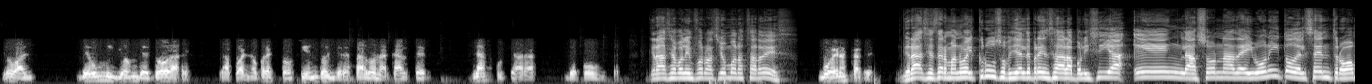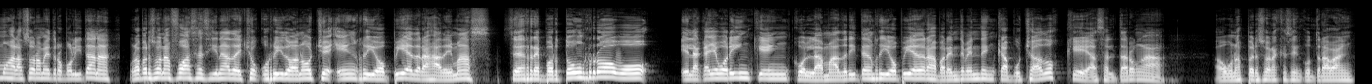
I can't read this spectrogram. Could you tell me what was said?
global de un millón de dólares, la cual no prestó siendo ingresado en la cárcel Las Cucharas de Ponce. Gracias por la información. Buenas tardes. Buenas tardes. Gracias, Manuel Cruz, oficial de prensa de la policía en la zona de Ibonito del centro. Vamos a la zona metropolitana. Una persona fue asesinada, hecho ocurrido anoche en Río Piedras. Además, se reportó un robo en la calle Borinquen con la madrita en Río Piedras, aparentemente encapuchados, que asaltaron a, a unas personas que se encontraban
